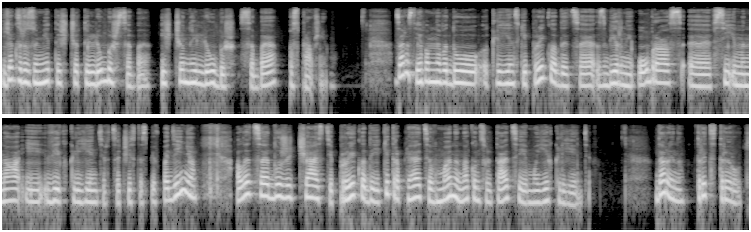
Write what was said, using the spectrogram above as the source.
Як зрозуміти, що ти любиш себе і що не любиш себе по-справжньому? Зараз я вам наведу клієнтські приклади, це збірний образ, е, всі імена і вік клієнтів це чисте співпадіння, але це дуже часті приклади, які трапляються в мене на консультації моїх клієнтів. Дарина, 33 роки.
